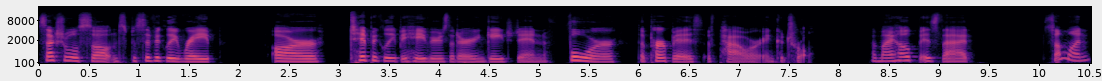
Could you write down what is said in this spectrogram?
sexual assault and specifically rape are typically behaviors that are engaged in for the purpose of power and control. But my hope is that someone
